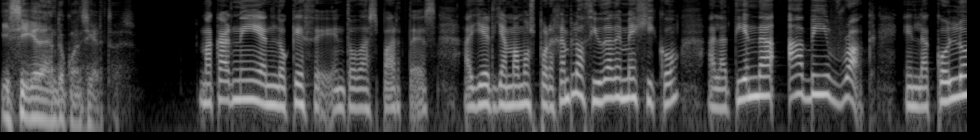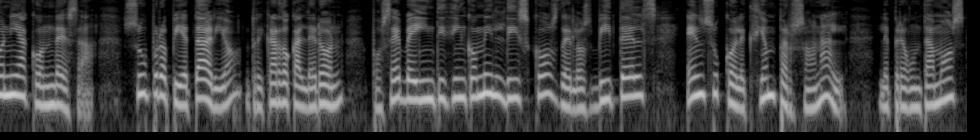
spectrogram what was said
y sigue dando conciertos. McCartney enloquece en todas partes. Ayer llamamos, por ejemplo, a Ciudad de México a la tienda Abbey Rock, en la colonia Condesa. Su propietario, Ricardo Calderón, posee 25.000 discos de los Beatles en su colección personal. Le preguntamos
